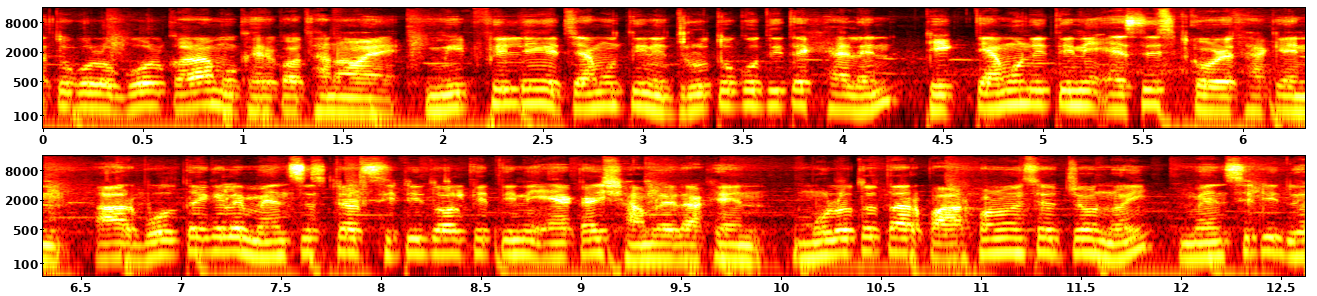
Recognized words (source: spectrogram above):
এতগুলো গোল করা মুখের কথা নয়। মিডফিল্ডিং এ যেমন তিনি দ্রুত গতিতে খেলেন, ঠিক তেমনই তিনি অ্যাসিস্ট করে থাকেন। আর বলতে গেলে ম্যানচেস্টার সিটি দলকে তিনি একাই সামলে রাখেন। মূলত তার পারফরমেন্সের জন্যই ম্যান সিটি দুই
